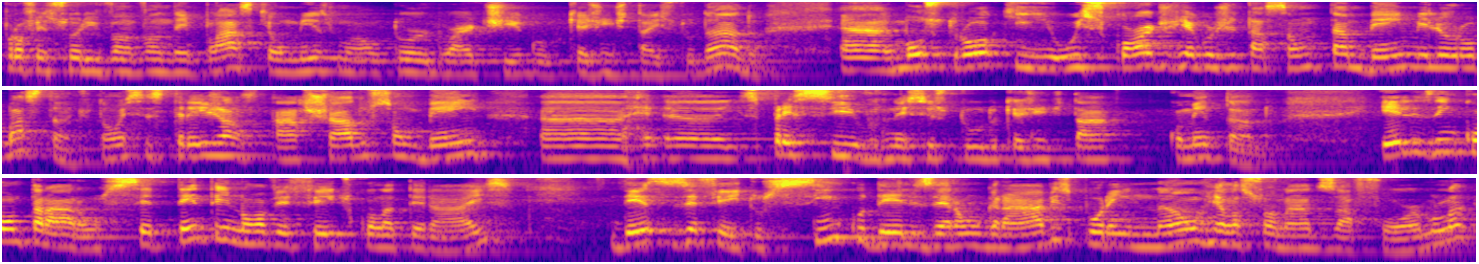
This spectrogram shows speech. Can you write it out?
professor Ivan Van Den Plas, que é o mesmo autor do artigo que a gente está estudando, é, mostrou que o score de regurgitação também melhorou bastante. Então esses três achados são bem uh, expressivos expressivos nesse estudo que a gente está comentando. Eles encontraram 79 efeitos colaterais. Desses efeitos, cinco deles eram graves, porém não relacionados à fórmula,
